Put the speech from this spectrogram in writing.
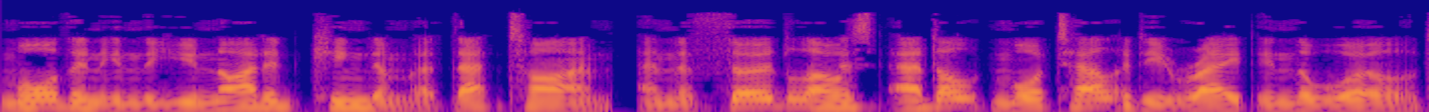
more than in the United Kingdom at that time, and the third lowest adult mortality rate in the world.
